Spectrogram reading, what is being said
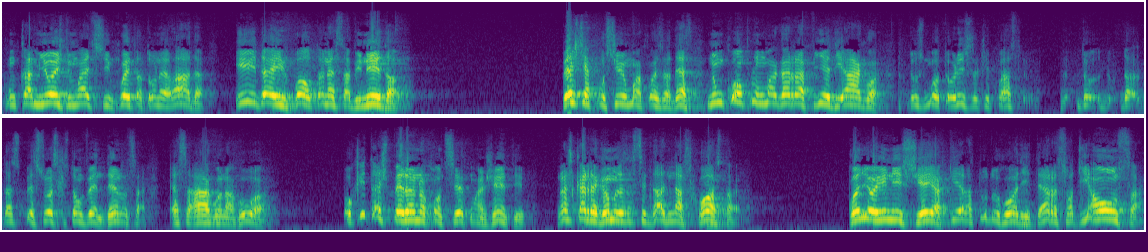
com caminhões de mais de 50 toneladas, ida e volta nessa avenida. Vê se é possível uma coisa dessa. Não compra uma garrafinha de água dos motoristas que passam, do, do, das pessoas que estão vendendo essa, essa água na rua. O que está esperando acontecer com a gente? Nós carregamos essa cidade nas costas. Quando eu iniciei aqui, era tudo rua de terra, só tinha onça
